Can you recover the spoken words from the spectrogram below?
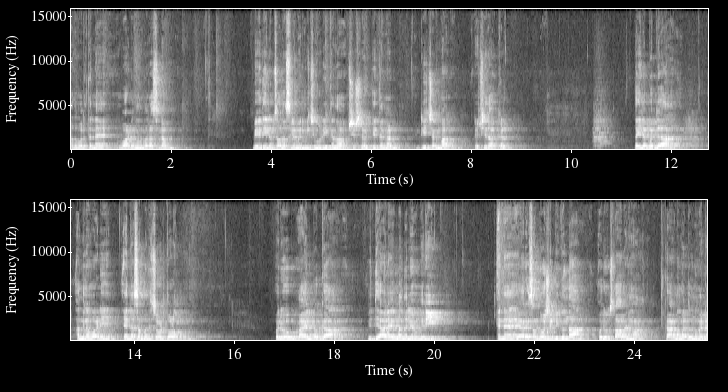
അതുപോലെ തന്നെ വാർഡ് മെമ്പർ അസ്ലം വേദിയിലും സദസ്സിലും ഒരുമിച്ച് കൂടിയിരിക്കുന്ന വിശിഷ്ട വ്യക്തിത്വങ്ങൾ ടീച്ചർമാർ രക്ഷിതാക്കൾ. തൈലപ്പറ്റ അംഗനവാടി എന്നെ സംബന്ധിച്ചിടത്തോളം ഒരു അയൽപക്ക വിദ്യാലയം എന്നതിലുപരി എന്നെ ഏറെ സന്തോഷിപ്പിക്കുന്ന ഒരു സ്ഥാപനമാണ്. കാരണം മറ്റൊന്നുമല്ല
